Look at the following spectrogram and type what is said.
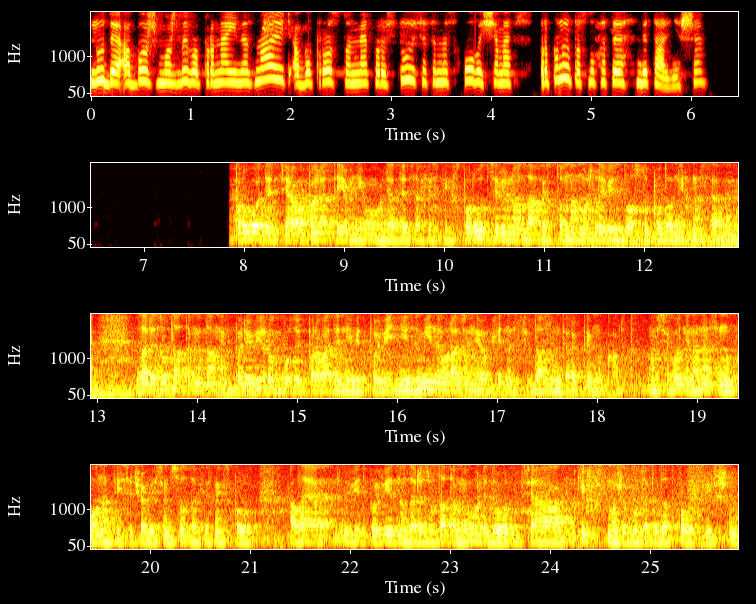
люди або ж можливо про неї не знають, або просто не користуються цими сховищами. Пропоную послухати детальніше. Проводяться оперативні огляди захисних споруд цивільного захисту на можливість доступу до них населення. За результатами даних перевірок будуть проведені відповідні зміни у разі необхідності в дану інтерактивну карту. На сьогодні нанесено понад 1800 захисних споруд, але відповідно за результатами огляду ця кількість може бути додатково збільшена.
